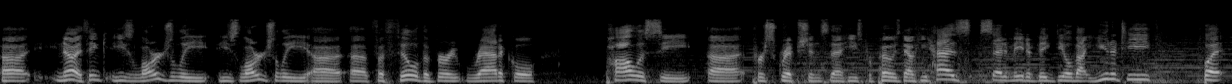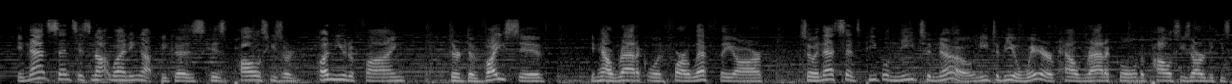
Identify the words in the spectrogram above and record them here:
Uh, no, I think he's largely he's largely uh, uh, fulfilled the very radical policy uh, prescriptions that he's proposed. Now he has said and made a big deal about unity, but in that sense, it's not lining up because his policies are ununifying, they're divisive in how radical and far left they are, so in that sense, people need to know, need to be aware of how radical the policies are that he's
